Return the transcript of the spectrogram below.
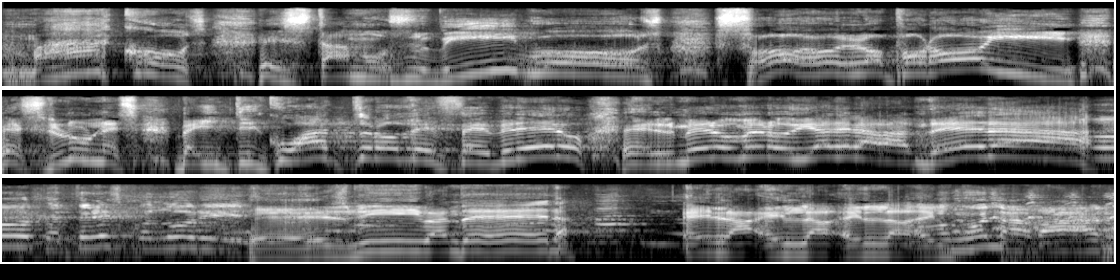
vivos, estamos vivos, solo por hoy. Es lunes 24 de febrero, el mero, mero día de la bandera. Oh, de tres colores. Es mi bandera. El, el el el- No, no el lavado.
